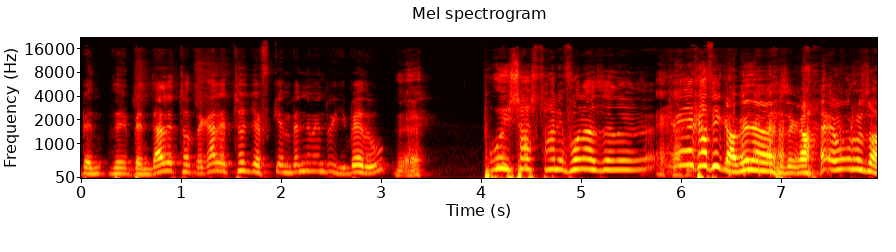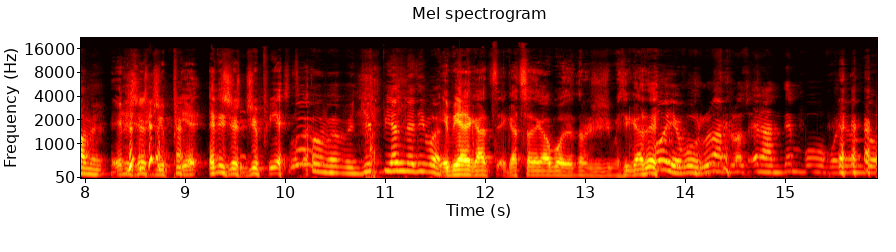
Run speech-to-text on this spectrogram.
πεν- δε- πεντάλεπτο, δεκάλεπτο και ευκαιρία μπαίνουμε του γηπέδου Ε, Πού ήσασταν, φώναζε. Ε, χαθήκαμε, ναι, σε κα- ε, βρούσαμε. Εν είχες GPS. Εν είχες GPS. Ε, με- Με GPS με τίποτα. Επειδή κάτσατε κάπου δεν τον κοιμηθήκατε. Όχι, βρούν απλώς έναν τέμπο που είναι το...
